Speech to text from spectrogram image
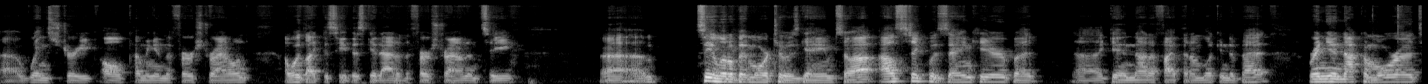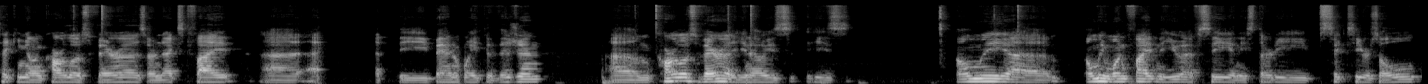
uh, win streak, all coming in the first round. I would like to see this get out of the first round and see um, see a little bit more to his game. So I'll, I'll stick with Zhang here, but uh, again, not a fight that I'm looking to bet. Rinya Nakamura taking on Carlos Vera is our next fight uh, at, at, the bantamweight division. Um, Carlos Vera, you know, he's he's only uh, only one fight in the UFC, and he's 36 years old.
